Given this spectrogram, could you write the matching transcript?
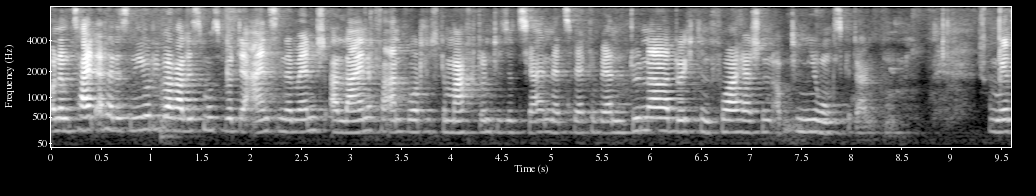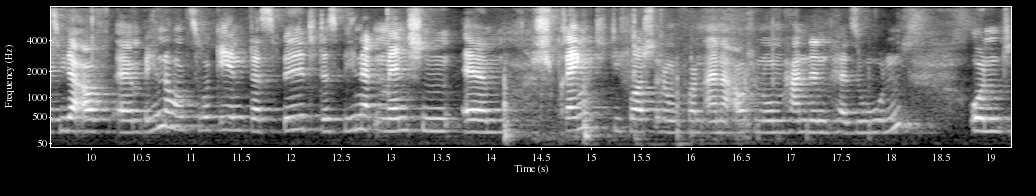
und im Zeitalter des Neoliberalismus wird der einzelne Mensch alleine verantwortlich gemacht und die sozialen Netzwerke werden dünner durch den vorherrschenden Optimierungsgedanken. Wenn wir jetzt wieder auf ähm, Behinderung zurückgehen, das Bild des behinderten Menschen ähm, sprengt die Vorstellung von einer autonom handelnden Person und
